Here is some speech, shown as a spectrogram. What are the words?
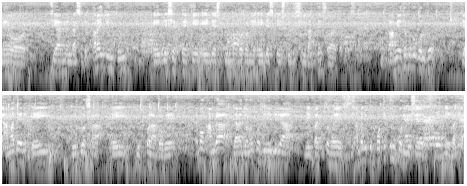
মেয়র, চেয়ারম্যানরা ছিল, তারাই কিন্তু এই দেশের থেকে, এই দেশ পুনর্গঠনে, এই দেশকে স্থিতিশীল রাখতে সহায়তা করেছে তো আমি এতটুকু বলব যে, আমাদের এই দুর্দশা, এই দুঃখ লাঘবে এবং আমরা যারা জনপ্রতিনিধিরা নির্বাচিত হয়ে এসেছি। আমরা কিন্তু প্রতিকূল পরিবেশে নির্বাচিত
